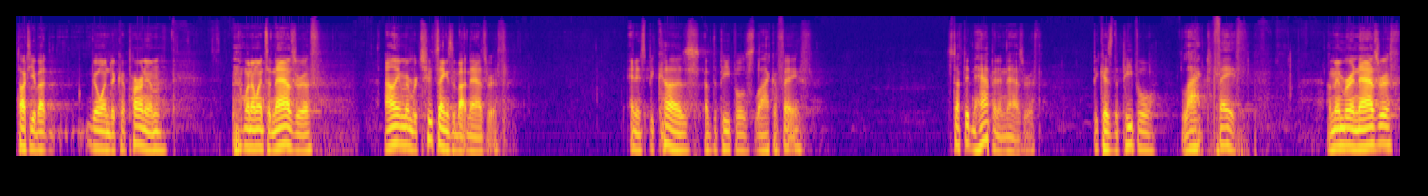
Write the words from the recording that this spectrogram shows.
Talk to you about going to Capernaum when I went to Nazareth, I only remember two things about Nazareth. And it's because of the people's lack of faith. Stuff didn't happen in Nazareth because the people lacked faith. I remember in Nazareth,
